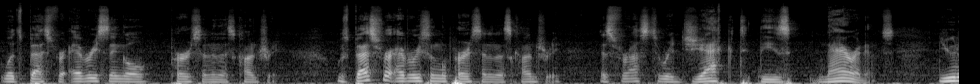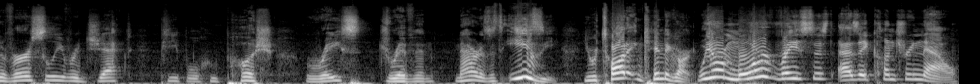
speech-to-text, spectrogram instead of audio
what's best for every single person in this country. What's best for every single person in this country is for us to reject these narratives. Universally reject people who push race driven narratives. It's easy. You were taught it in kindergarten. We are more racist as a country now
